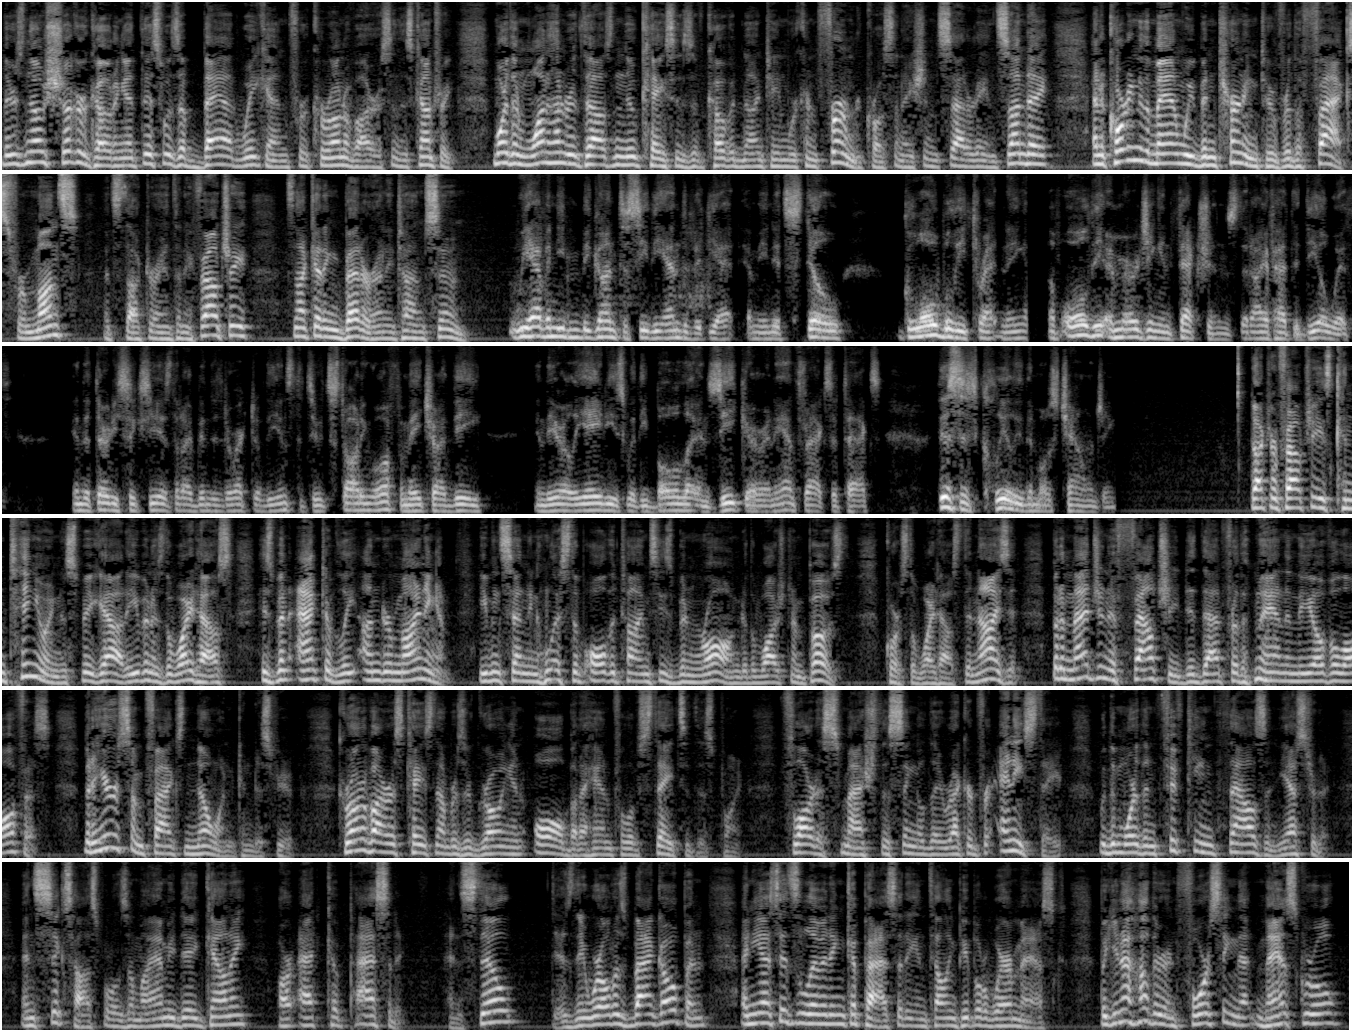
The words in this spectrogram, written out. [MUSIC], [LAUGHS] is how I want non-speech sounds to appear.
There's no sugarcoating it. This was a bad weekend for coronavirus in this country. More than 100,000 new cases of COVID 19 were confirmed across the nation Saturday and Sunday. And according to the man we've been turning to for the facts for months, that's Dr. Anthony Fauci, it's not getting better anytime soon. We haven't even begun to see the end of it yet. I mean, it's still globally threatening. Of all the emerging infections that I've had to deal with, in the 36 years that I've been the director of the Institute, starting off from HIV in the early 80s with Ebola and Zika and anthrax attacks. This is clearly the most challenging. Dr. Fauci is continuing to speak out, even as the White House has been actively undermining him, even sending a list of all the times he's been wrong to the Washington Post. Of course, the White House denies it. But imagine if Fauci did that for the [LAUGHS] man in the Oval Office. But here are some facts no one can dispute. Coronavirus case numbers are growing in all but a handful of states at this point. Florida smashed the single day record for any state with more than 15,000 yesterday. And six hospitals in Miami Dade County are at capacity. And still, Disney World is back open. And yes, it's limiting capacity and telling people to wear masks. But you know how they're enforcing that mask rule?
